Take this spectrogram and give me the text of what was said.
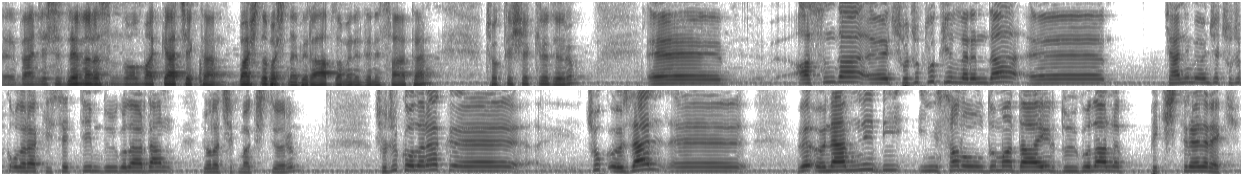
E, bence sizlerin arasında olmak gerçekten başlı başına bir rahatlama nedeni zaten. Çok teşekkür ediyorum. E, aslında e, çocukluk yıllarında e, kendimi önce çocuk olarak hissettiğim duygulardan yola çıkmak istiyorum. Çocuk olarak e, çok özel e, ve önemli bir insan olduğuma dair duygularla pekiştirilerek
